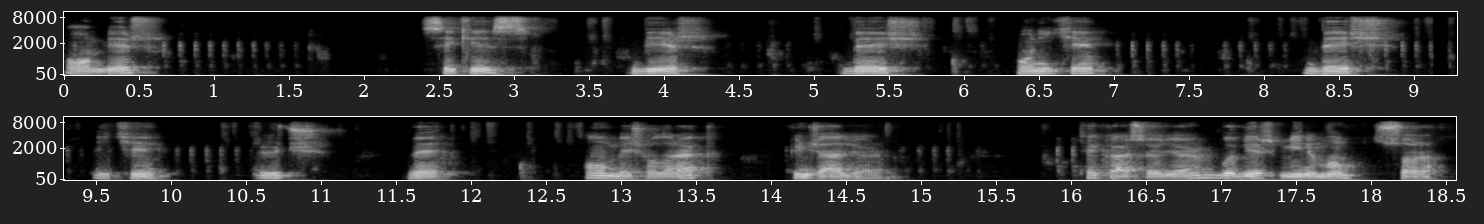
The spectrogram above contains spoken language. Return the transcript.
11, 8, 1, 5, 12, 5, 2, 3 ve 15 olarak güncelliyorum. Tekrar söylüyorum. Bu bir minimum soru.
